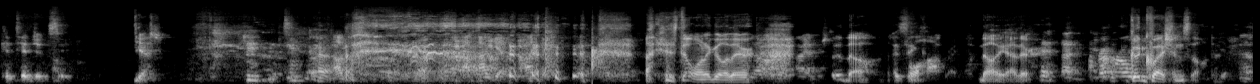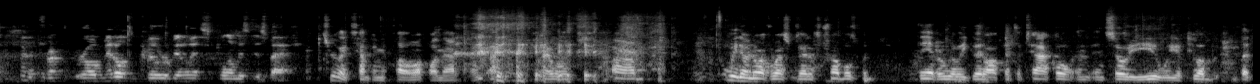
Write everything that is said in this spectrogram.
contingency. Yes. I'll just- I get it. I get it. I just don't want to go there. I understand. No, I It's a think. little hot No, yeah, they're good questions though. front row middle, Bill Rabinowitz, Columbus Dispatch. It's really tempting to follow up on that. I won't. Um, we know Northwestern's had its troubles, but they have a really good offensive tackle, and, and so do you. We have two, of- but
